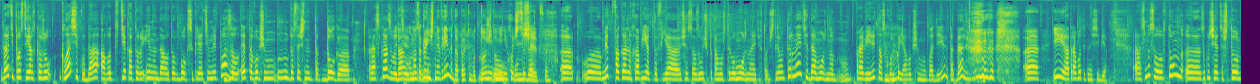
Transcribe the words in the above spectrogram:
Давайте просто я расскажу классику, да, а вот те, которые in and out of box и креативный пазл, mm-hmm. это, в общем, ну, достаточно так долго рассказывать. Да, у нас ограниченное время, да, поэтому вот то, мне, что мне не хочется, умещается. Да. Э, метод фокальных объектов я сейчас озвучу, потому что его можно найти в том числе в интернете, да, можно проверить, насколько mm-hmm. я, в общем, владею и так далее, э, и отработать на себе. Э, смысл в том заключается, что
